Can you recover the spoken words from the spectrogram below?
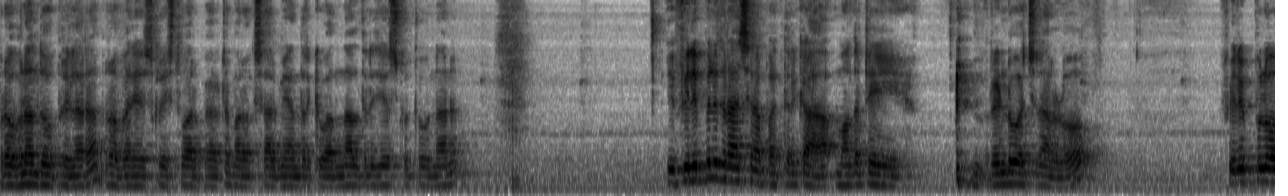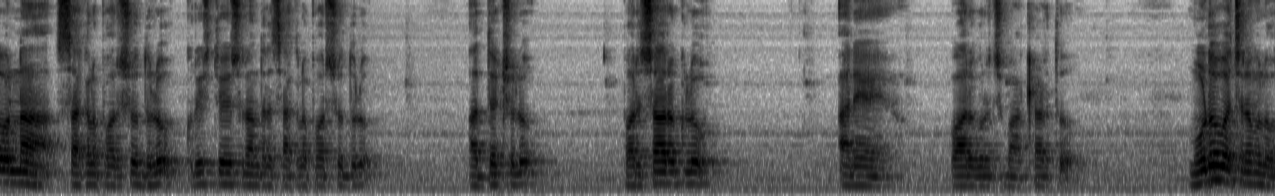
ప్రభునందు ప్రిలరా ప్రభు యేసుక్రీస్తు వారి పేరట మరొకసారి మీ అందరికీ వందనాలు తెలియజేసుకుంటూ ఉన్నాను. ఈ ఫిలిపిలకు రాసిన పత్రిక మొదటి రెండు వచనాలలో ఫిలిప్పులో ఉన్న సకల పరిశుద్ధులు క్రీస్తుయేసునందరి సకల పరిశుద్ధులు అధ్యక్షులు పరిచారకులు అనే వారి గురించి మాట్లాడుతూ మూడో వచనంలో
